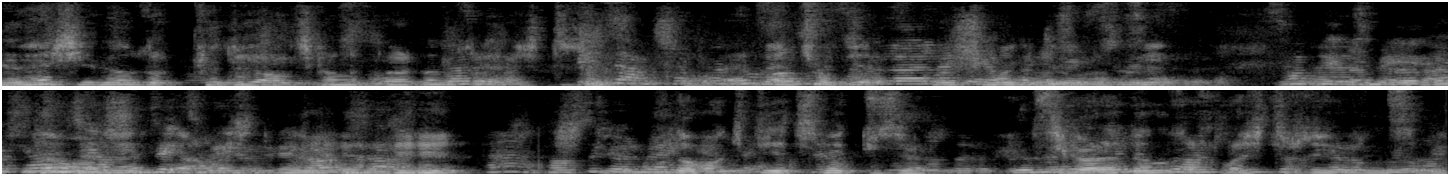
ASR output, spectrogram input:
Yani her şeyden uzak. Kötü alışkanlıklardan uzaklaştırıyor. Ben çok hoşuma gidiyor burası. Burada vakit geçirmek güzel. Sigaradan uzaklaştırıyor insanı.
